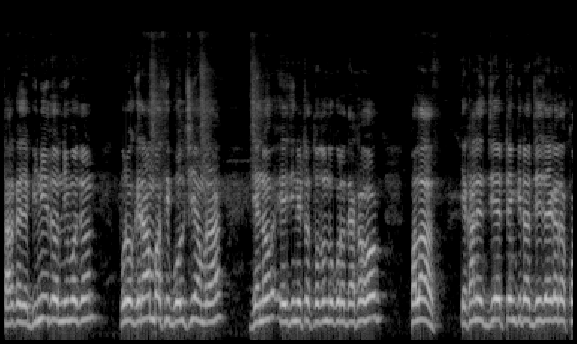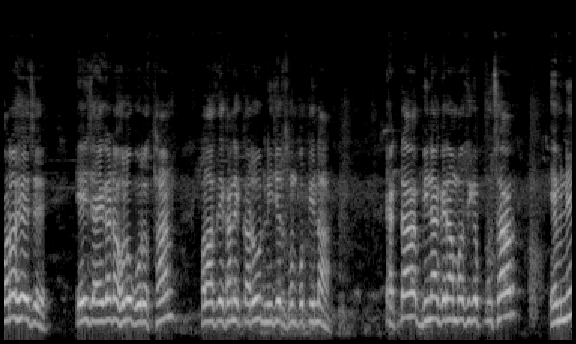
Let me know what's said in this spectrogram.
তার কাছে বিনীত নিমোজন পুরো গ্রামবাসী বলছি আমরা যেন এই জিনিসটা তদন্ত করে দেখা হোক। প্লাস এখানে যে ট্যাঙ্কিটা যে জায়গাটা করা হয়েছে, এই জায়গাটা হলো গোরস্থান। প্লাস এখানে কারোর নিজের সম্পত্তি না। একটা বিনা গ্রামবাসীকে পুছার এমনি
